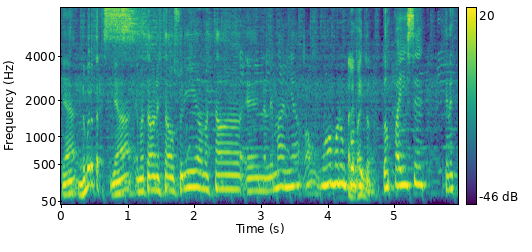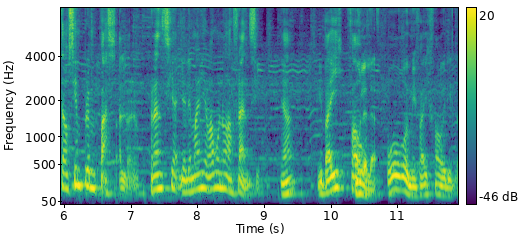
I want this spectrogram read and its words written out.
¿Ya? Número 3. Ya, hemos estado en Estados Unidos, hemos estado en Alemania. Vamos, vámonos un Alemania. poquito. Dos países que han estado siempre en paz, Álvaro. Francia y Alemania, vámonos a Francia. ¿ya? Mi país favorito. Oh, mi país favorito.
